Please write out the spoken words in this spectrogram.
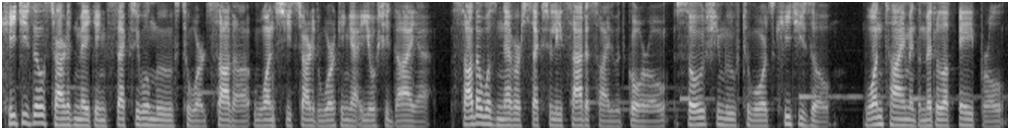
Kichizo started making sexual moves towards Sada once she started working at Yoshidaya. Sada was never sexually satisfied with Goro, so she moved towards Kichizo, one time in the middle of April,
